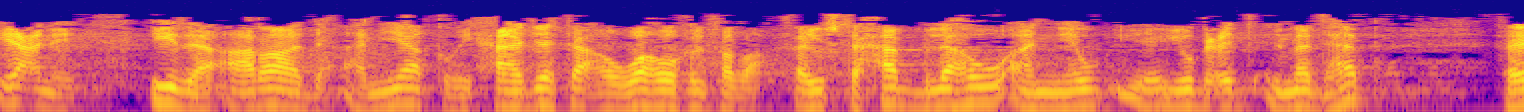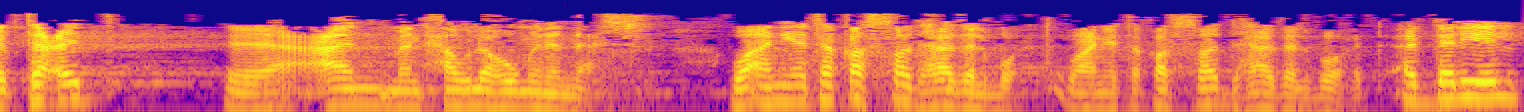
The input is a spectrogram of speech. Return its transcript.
يعني إذا أراد أن يقضي حاجته وهو في الفضاء فيستحب له أن يبعد المذهب فيبتعد عن من حوله من الناس وأن يتقصد هذا البعد وأن يتقصد هذا البعد. الدليل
